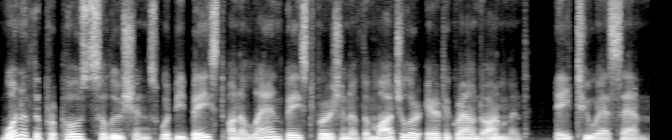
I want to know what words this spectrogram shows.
One of the proposed solutions would be based on a land-based version of the Modular Air-to-Ground Armament, A2SM.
